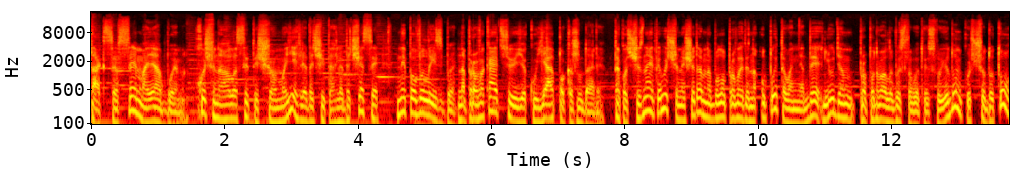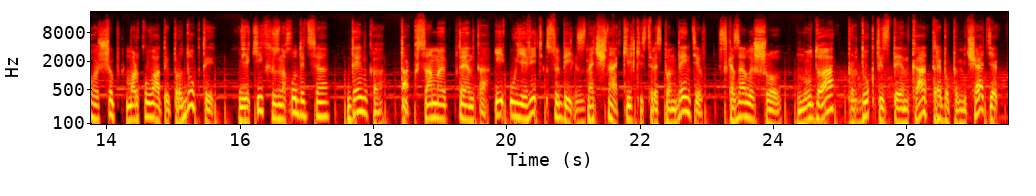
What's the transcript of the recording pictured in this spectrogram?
Так, це все моя обойма. Хочу наголосити, що мої глядачі та глядачеси не повелись би на провокацію, яку я покажу далі. Так ось, чи знаєте ви, що нещодавно було проведено опитування, де людям пропонували висловити свою думку щодо того, щоб маркувати продукти, в яких знаходиться ДНК. Так, саме ДНК. І уявіть собі, значна кількість респондентів сказали, що ну да, продукти з ДНК треба помічати, як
